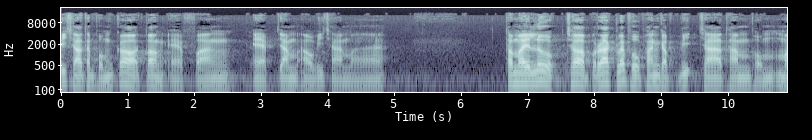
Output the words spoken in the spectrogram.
วิชาทำผมก็ต้องแอบฟัง แอบจำเอาวิชามา ทำไมลูกชอบรักและผูกพันกับวิชาทำผมม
